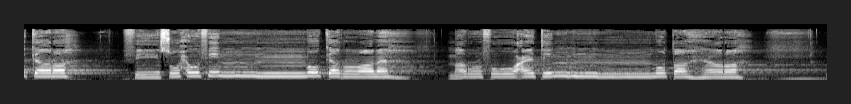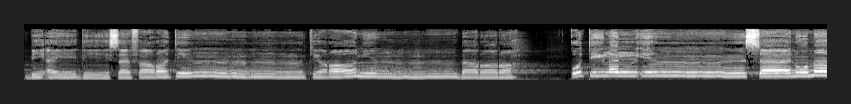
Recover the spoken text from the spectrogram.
ذكره في صحف مكرمة مرفوعة مطهرة بأيدي سفرة كرام بررة قتل الإنسان ما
